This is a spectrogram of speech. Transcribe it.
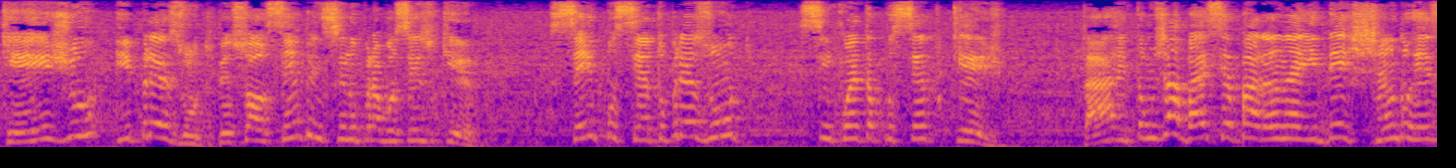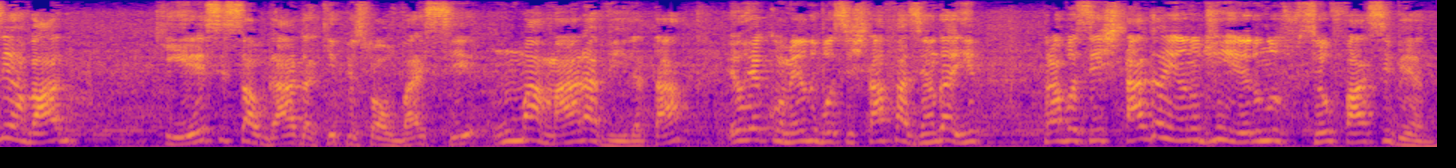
queijo e presunto. Pessoal, sempre ensino para vocês o que? 100% presunto, 50% queijo, tá? Então já vai separando aí, deixando reservado que esse salgado aqui, pessoal, vai ser uma maravilha, tá? Eu recomendo você estar fazendo aí para você estar ganhando dinheiro no seu face venda.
